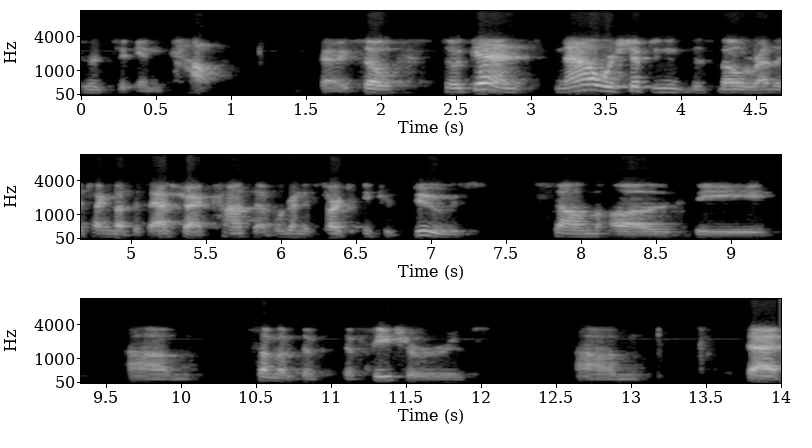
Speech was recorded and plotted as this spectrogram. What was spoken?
concurrency in Kotlin. Okay, so so again, now we're shifting into this mode. Rather than talking about this abstract concept, we're going to start to introduce some of the um, some of the, the features um, that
